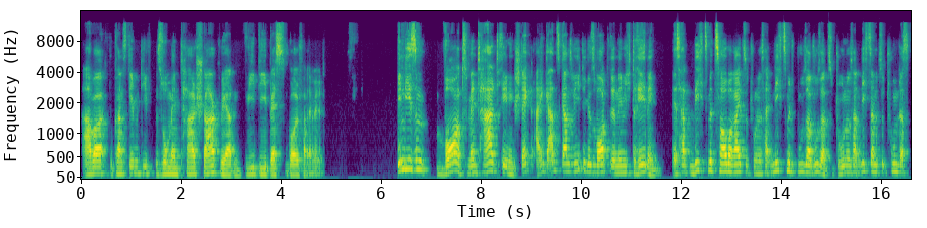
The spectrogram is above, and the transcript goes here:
Aber du kannst definitiv so mental stark werden wie die besten Golfer der Welt. In diesem Wort Mentaltraining steckt ein ganz, ganz wichtiges Wort drin, nämlich Training. Es hat nichts mit Zauberei zu tun, es hat nichts mit Wusa Wusa zu tun, es hat nichts damit zu tun, dass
